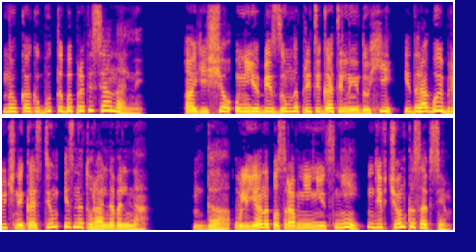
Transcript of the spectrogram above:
но как будто бы профессиональный. А еще у нее безумно притягательные духи и дорогой брючный костюм из натурального льна. Да, Ульяна по сравнению с ней девчонка совсем.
